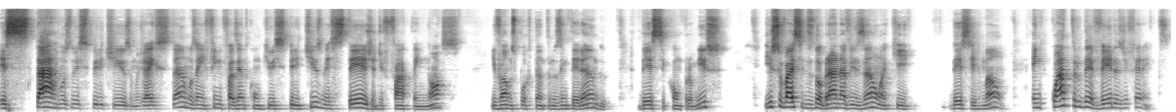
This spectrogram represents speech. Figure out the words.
estarmos no Espiritismo, já estamos, enfim, fazendo com que o Espiritismo esteja de fato em nós, e vamos, portanto, nos inteirando desse compromisso, isso vai se desdobrar na visão aqui desse irmão em quatro deveres diferentes.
